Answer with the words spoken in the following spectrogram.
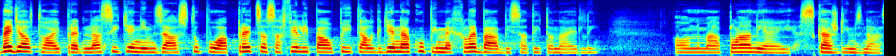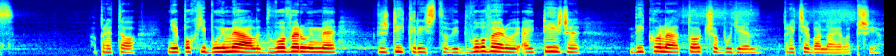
Vedel to aj pred nasýtením zástupu a predsa sa Filipa opýtal, kde nakúpime chleba, aby sa títo najedli. On má plány aj s každým z nás. A preto nepochybujme, ale dôverujme vždy Kristovi. Dôveruj aj ty, že vykoná to, čo bude pre teba najlepšie.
